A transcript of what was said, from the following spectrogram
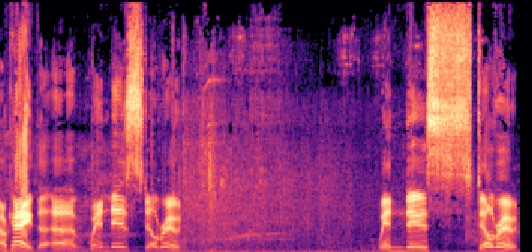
Okay, the uh, wind is still rude. Wind is still rude.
